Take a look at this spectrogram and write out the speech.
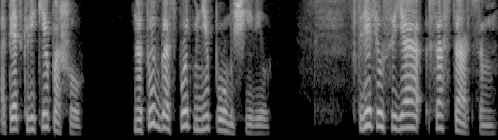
Опять к реке пошел. Но тут Господь мне помощь явил. Встретился я со старцем.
